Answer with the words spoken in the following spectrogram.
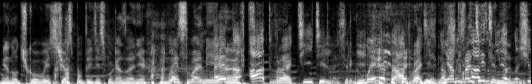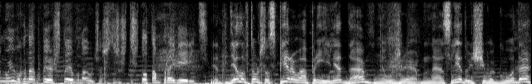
Минуточку, вы сейчас путаетесь в показаниях. Мы с вами... Это э, в... отвратительно, Сергей. Мы... Это отвратительно. Не отвратительно. Лет, ну чему ему, э, что ему научат? Что, что, что там проверить? Нет, дело в том, что с 1 апреля, да, уже э, следующего года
